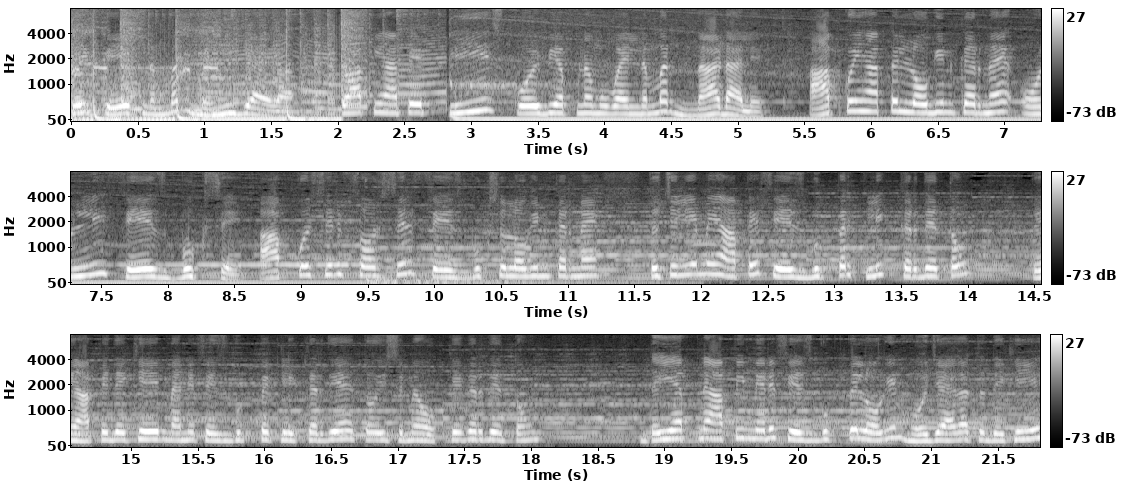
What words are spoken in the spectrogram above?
कोई फेक नंबर नहीं जाएगा। तो आप यहाँ पे प्लीज़ कोई भी अपना मोबाइल नंबर ना डालें। आपको यहाँ पे लॉगिन करना है ओनली फेसबुक से। आपको सिर्फ़ और सिर्फ़ फेसबुक से लॉगिन करना है। तो चलिए मैं यहाँ पे फेसबुक पर क्लिक कर देता हूँ। तो यहाँ पे देखिए, मैंने फेसबुक पे क्लिक कर दिया है तो इसे मैं ओके कर देता हूँ। तो ये अपने आप ही मेरे फेसबुक पे लॉगिन हो जाएगा। तो देखिए, ये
